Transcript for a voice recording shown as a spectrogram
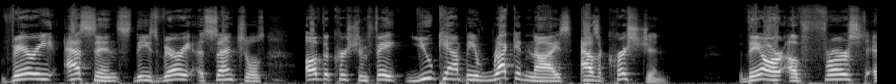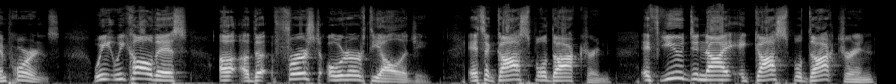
very essence, these very essentials of the Christian faith, you can't be recognized as a Christian. They are of first importance. We, we call this uh, uh the first order theology. It's a gospel doctrine. If you deny a gospel doctrine,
